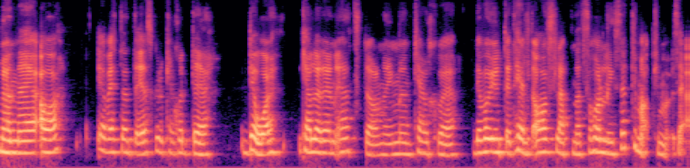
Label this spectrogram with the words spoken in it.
Men eh, ja, jag vet inte, jag skulle kanske inte då kalla det en ätstörning, men kanske, det var ju inte ett helt avslappnat förhållningssätt till mat kan man väl säga.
